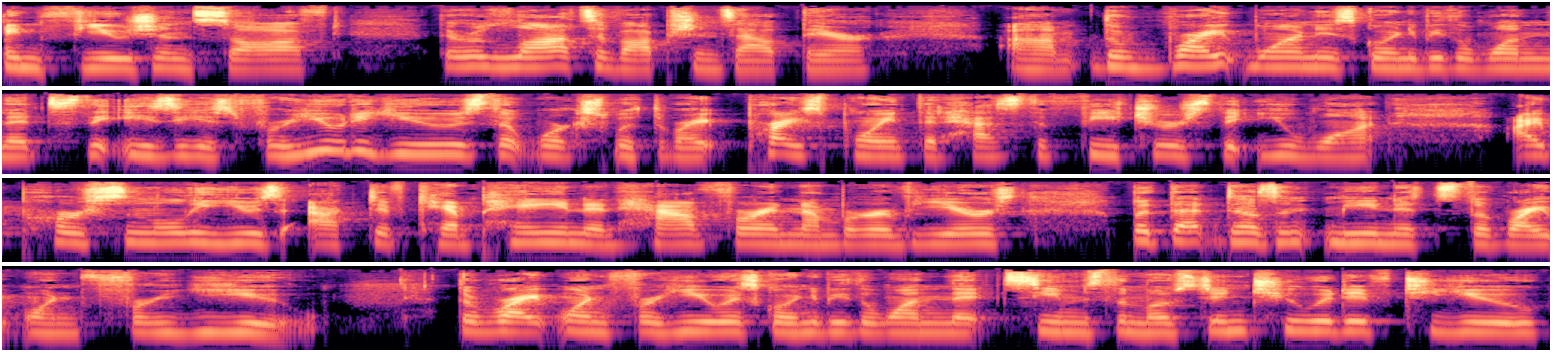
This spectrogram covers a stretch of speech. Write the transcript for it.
Infusionsoft. There are lots of options out there. Um, the right one is going to be the one that's the easiest for you to use, that works with the right price point, that has the features that you want. I personally use Active Campaign and have for a number of years, but that doesn't mean it's the right one for you. The right one for you is going to be the one that seems the most intuitive to you,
